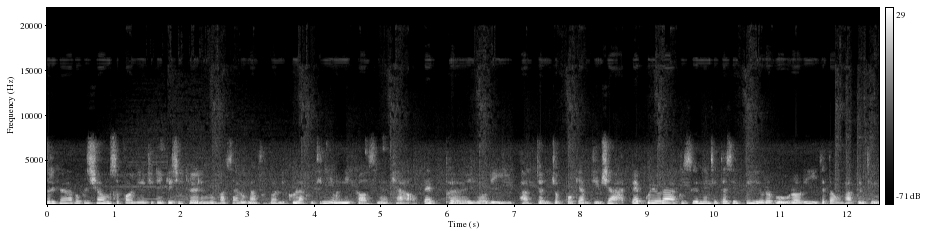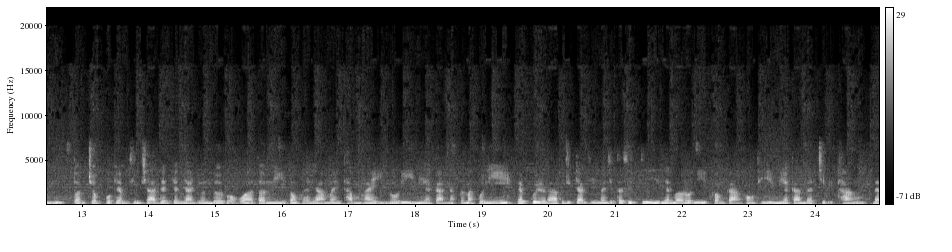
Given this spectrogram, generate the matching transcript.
วัสดีครับพวกคุณช่องสปอร์ตนิวทีเด็กเช่นเคยหลังลงข่าวสารลูกหนังฟุตบอลที่คุณรักที่นี่วันนี้ขอเสนอข่าว เป๊ปเผยโรดี้พักจนจบโปรแกรมทีมชาติ เป๊ปกูดิโอรากุซือแมนเชสเตอร์ซิตี้ระบุโรดี้จะต้องพักจนถึงตอนจบโปรแกรมทีมชาติเดือนกันยายน โดยบอกว่าตอนนี้ต้องพยายามไม่ทำให้โรดี้มีอาการหนักไปมากกว่านี้ เป๊ปกูดิโอราผู้จัดการทีมแมนเชสเตอร์ซิตี้ยืนยันว่าโรดี้กองกลางของทีมมีอาการบาดเจ็บอีกครั้ง และ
